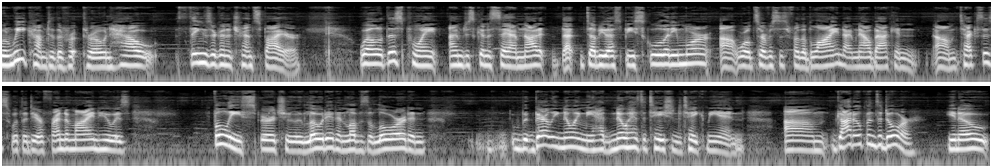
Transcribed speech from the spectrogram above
when we come to the throne, how things are going to transpire. Well, at this point, I'm just going to say I'm not at that WSB school anymore, uh, World Services for the Blind. I'm now back in um, Texas with a dear friend of mine who is fully spiritually loaded and loves the Lord and barely knowing me had no hesitation to take me in. Um, God opens a door. You know,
